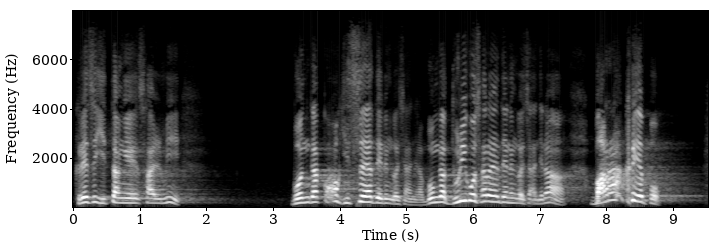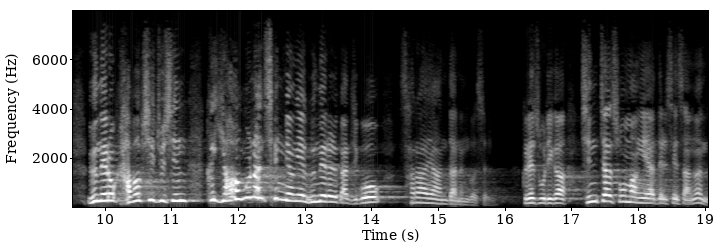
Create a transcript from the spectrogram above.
그래서 이 땅의 삶이 뭔가 꼭 있어야 되는 것이 아니라 뭔가 누리고 살아야 되는 것이 아니라 마라크의 복 은혜로 값없이 주신 그 영원한 생명의 은혜를 가지고 살아야 한다는 것을 그래서 우리가 진짜 소망해야 될 세상은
